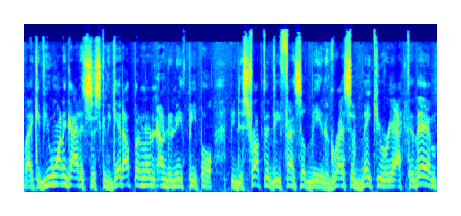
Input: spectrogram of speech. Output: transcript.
like if you want a guy that's just going to get up under, underneath people, be disruptive defensive, be an aggressive, make you react to them.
